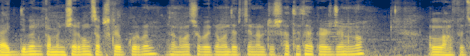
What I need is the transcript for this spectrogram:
লাইক দিবেন কমেন্ট শেয়ার এবং সাবস্ক্রাইব করবেন। ধন্যবাদ সবাইকে আমাদের চ্যানেলটির সাথে থাকার জন্য। আল্লাহ হাফেজ।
